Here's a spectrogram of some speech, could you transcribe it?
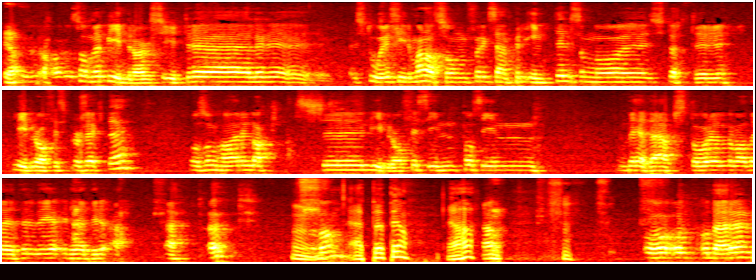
ja. har du sånne bidragsytere, eller eh, store firmaer da, som f.eks. Intel, som nå støtter LibreOffice-prosjektet, og som har lagt uh, LibreOffice inn på sin Det heter AppStore, eller hva det heter? Det, heter AppUp? Mm. AppUp, ja. Jaha. Ja. Og, og, og, der er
